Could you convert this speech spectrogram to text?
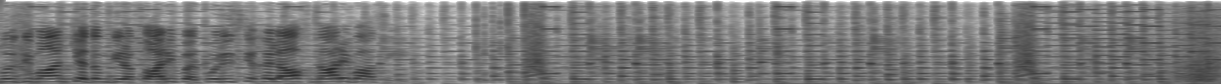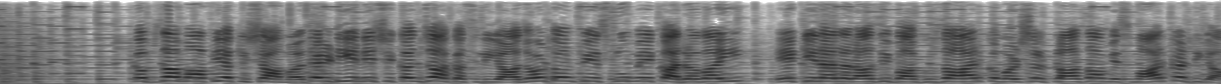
मुलजिमान की अदम गिरफ्तारी पर पुलिस के खिलाफ नारेबाजी। कब्जा माफिया की शामत। एलडीए ने शिकंजा कस लिया। जोहटोन फ़ेज़ टू में कार्रवाई। एक की नलराजी बागुजार कमर्शियल प्लाजा मिसमार कर दिया।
